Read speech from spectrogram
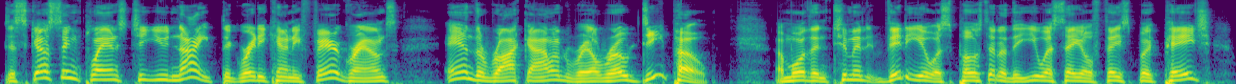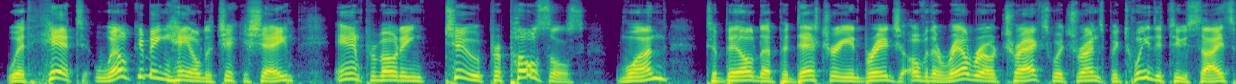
discussing plans to unite the Grady County Fairgrounds and the Rock Island Railroad Depot. A more than two minute video was posted on the USAO Facebook page with Hitt welcoming Hale to Chickasha and promoting two proposals. One, to build a pedestrian bridge over the railroad tracks which runs between the two sites,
